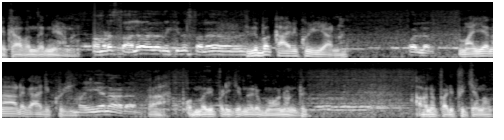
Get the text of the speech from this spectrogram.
ഒക്കെ അവൻ തന്നെയാണ്. നമ്മുടെ സ്ഥലം നിൽക്കുന്ന സ്ഥലം? ഇതിപ്പോൾ കാരിക്കുഴിയാണ്. കൊല്ലം. മയ്യനാട് കാരിക്കുഴി. മയ്യനാടാണ്. ആ ഒമ്പതിൽ പഠിക്കുന്ന ഒരു മോനുണ്ട്. അവനെ പഠിപ്പിക്കണം.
